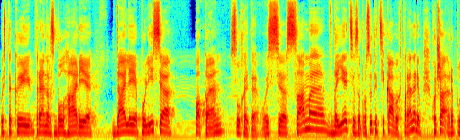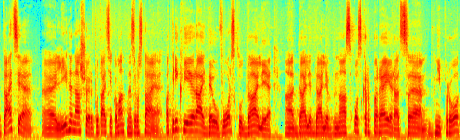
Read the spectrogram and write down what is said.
ось такий тренер з Болгарії. Далі Полісся Папен. Слухайте, ось е, саме вдається запросити цікавих тренерів, хоча репутація е, ліги нашої, репутації команд не зростає. Патрік Вієра йде у Ворсклу. Далі, а, далі, далі в нас Оскар Перейра, це Дніпро.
